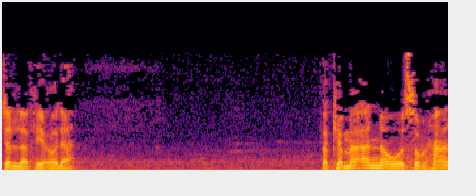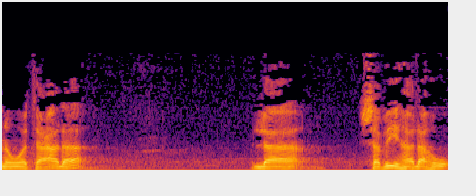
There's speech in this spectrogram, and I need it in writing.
جل في علاه. فكما أنه سبحانه وتعالى لا شبيه له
